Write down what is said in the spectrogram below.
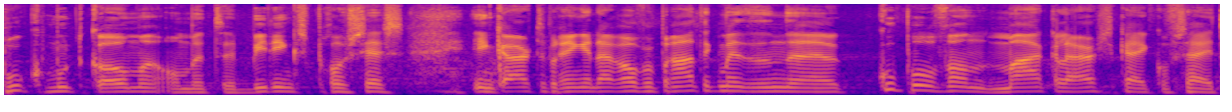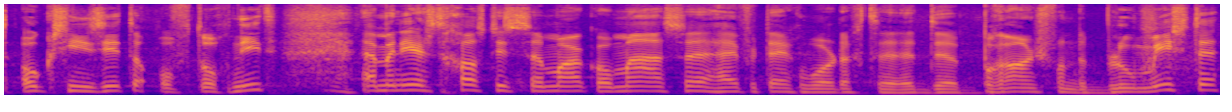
boek moet komen om het biedingsproces in kaart te brengen. Daarover praat ik met een uh, koepel van makelaars. Kijken of zij het ook zien zitten of toch niet. En mijn eerste gast is Marco Maassen. Hij vertegenwoordigt de branche van de bloemisten.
